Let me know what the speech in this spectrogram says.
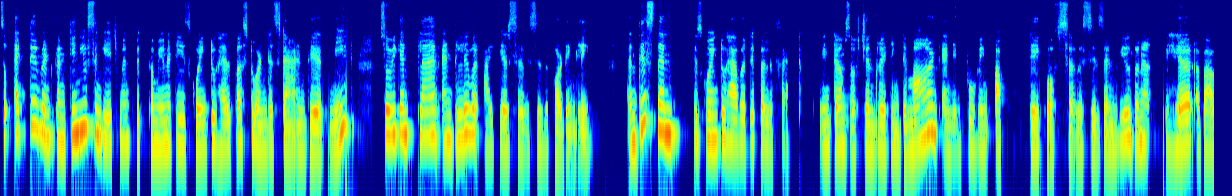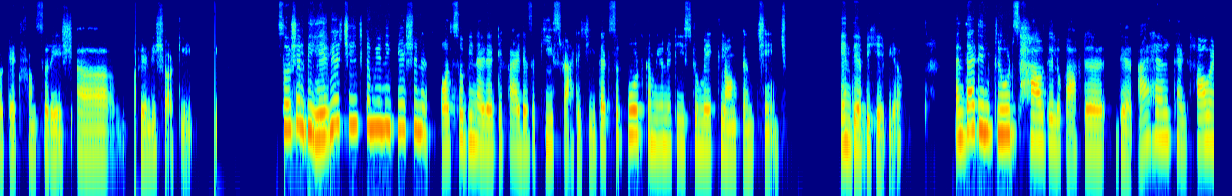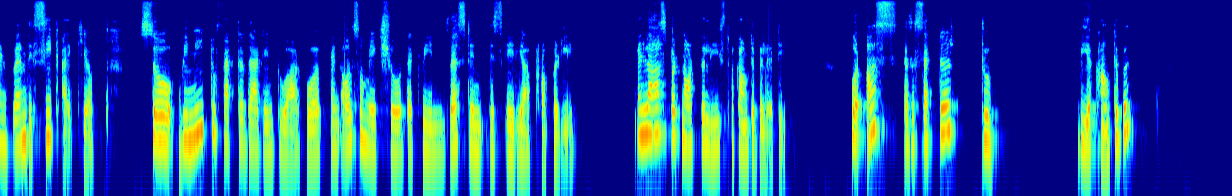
So active and continuous engagement with community is going to help us to understand their need so we can plan and deliver eye care services accordingly. And this then is going to have a ripple effect in terms of generating demand and improving uptake of services. And we're going to hear about it from Suresh uh, fairly shortly. Social behavior change communication has also been identified as a key strategy that support communities to make long-term change in their behavior. And that includes how they look after their eye health and how and when they seek eye care. So we need to factor that into our work and also make sure that we invest in this area properly. And last but not the least, accountability. For us as a sector to be accountable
